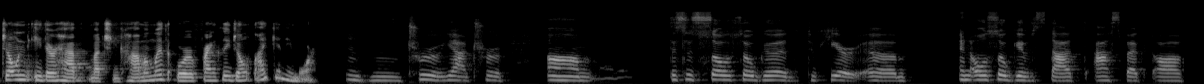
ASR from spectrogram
don't either have much in common with or frankly don't like anymore. Mm-hmm. true. Yeah true. Um this is so so good to hear um and also gives that aspect of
